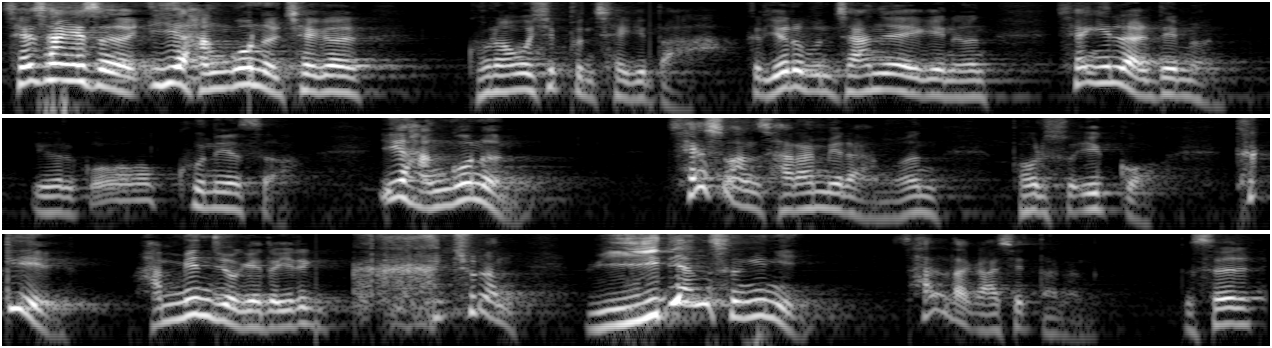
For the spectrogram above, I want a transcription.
세상에서 이 한 권을 책을 권하고 싶은 책이다. 그래서 여러분 자녀에게는 생일날 되면 이걸 꼭 권해서 이한 권은 최소한 사람이라면 볼 수 있고 특히 한민족에도 이렇게 크출한 위대한 성인이 살다 가셨다는 것을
